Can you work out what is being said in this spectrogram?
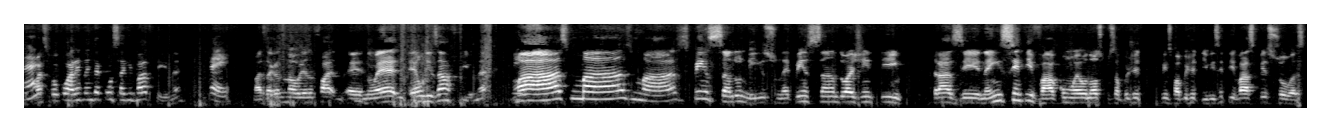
Né? Mas se for 40, ainda consegue bater, né? É. Mas a grande maioria não, faz, é, não é, é um desafio, né? Mas, mas, mas, pensando nisso, né? Pensando a gente trazer, né? Incentivar, como é o nosso principal obje- principal objetivo, incentivar as pessoas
